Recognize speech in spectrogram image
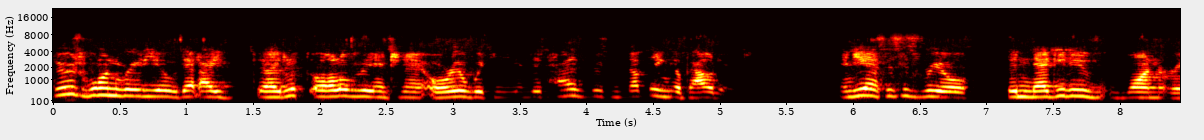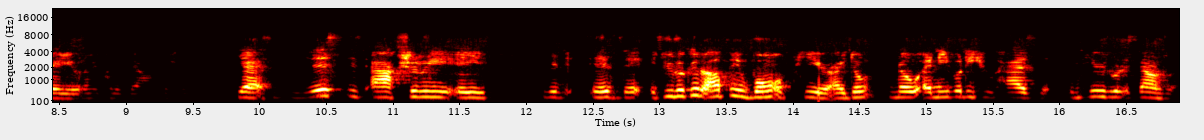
there's one radio that I, I looked all over the internet or the wiki, and it has, there's nothing about it. And yes, this is real, the negative 1 radio, let me put it down. Yes, this is actually a if you look it up, it won't appear. I don't know anybody who has it. And here's what it sounds like.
